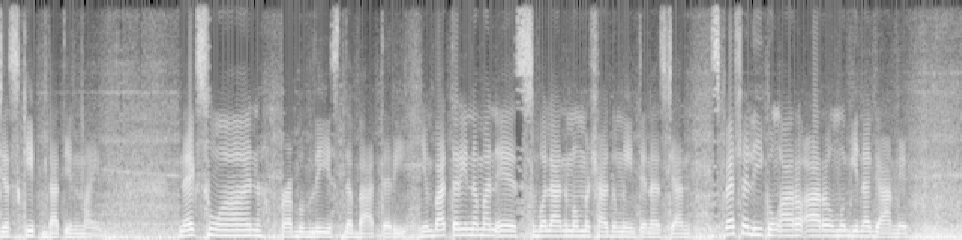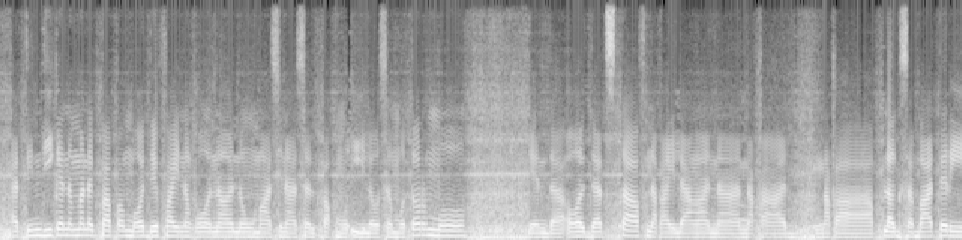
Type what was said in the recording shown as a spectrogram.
Just keep that in mind. Next one, probably is the battery. Yung battery naman is wala namang masyadong maintenance dyan. Especially kung araw-araw mo ginagamit. At hindi ka naman nagpapamodify ng kung ano-anong mga sinasalpak mo ilaw sa motor mo. And uh, all that stuff na kailangan na naka, naka-plug sa battery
